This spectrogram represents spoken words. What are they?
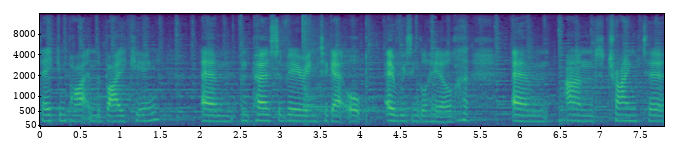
taking part in the biking um, and persevering to get up every single hill um, and trying to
